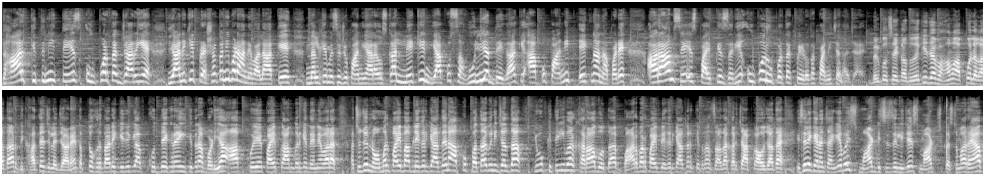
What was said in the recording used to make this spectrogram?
धार कितनी तेज ऊपर तक जा रही है। यानी कि प्रेशर तो नहीं बढ़ाने वाला आपके, नलके में से जो पानी आ रहा है उसका, लेकिन ये आपको सहूलियत देगा कि आपको पानी फेंकना ना पड़े, आराम से इस पाइप के ज़रिए ऊपर ऊपर तक पेड़ों तक पानी चला जाए। बिल्कुल सही कहा तो देखिए, जब हम आपको लगातार दिखाते चले जा रहे हैं, तब तो खरीदारी कीजिए कि आप खुद देख रहे हैं कि कितना बढ़िया आपको ये पाइप काम करके देने वाला है। अच्छा जो नॉर्मल पाइप आप लेकर के आते हैं ना, आपको पता भी नहीं चलता कि वो कितनी बार खराब होता है। बार बार पाइप लेकर के आते हैं कितना ज़्यादा खर्चा आपका हो जाता है। इसलिए कहना चाहेंगे, भाई स्मार्ट डिसीज़न लीजिए स्मार्ट कस्टमर है आप।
